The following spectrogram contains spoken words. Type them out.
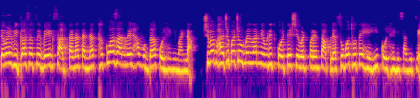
त्यामुळे विकासाचे वेग साधताना त्यांना थकवा जाणवेल हा मुद्दा कोल्हेंनी मांडला. शिवाय भाजपाचे उमेदवार निवडीत कोयटे शेवटपर्यंत आपल्यासोबत होते हेही कोल्हेंनी सांगितले.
